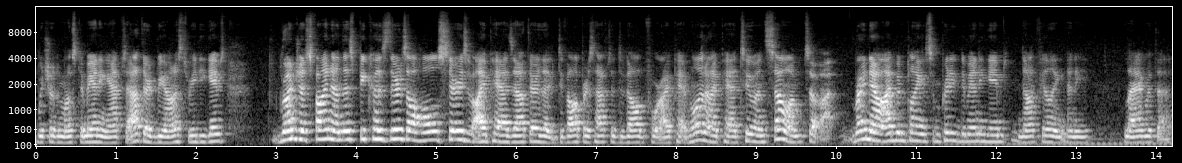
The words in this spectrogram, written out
which are the most demanding apps out there, to be honest, 3D games, run just fine on this because there's a whole series of iPads out there that developers have to develop for iPad 1, iPad 2, and so on. So uh, right now I've been playing some pretty demanding games, not feeling any lag with that.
